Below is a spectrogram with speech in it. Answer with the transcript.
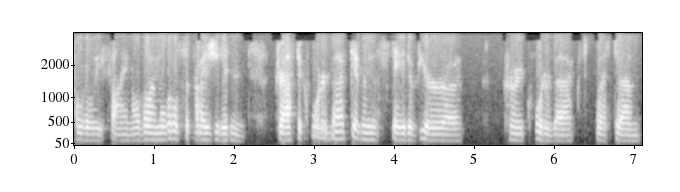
totally fine. Although I'm a little surprised you didn't draft a quarterback given the state of your uh, current quarterbacks. But um,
